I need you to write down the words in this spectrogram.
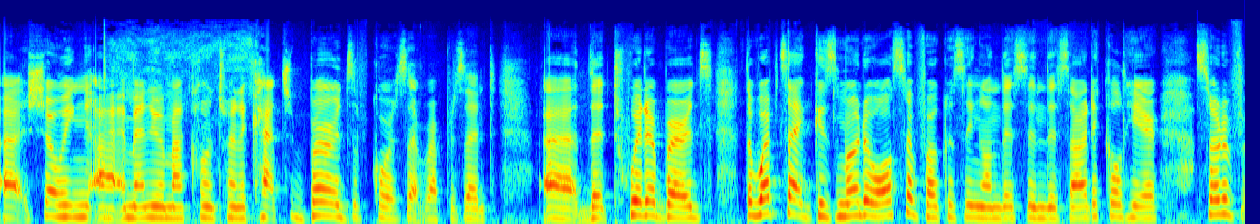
uh, showing uh, Emmanuel Macron trying to catch birds, of course, that represent uh, the Twitter birds. The website Gizmodo also focusing on this in this article here, sort of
